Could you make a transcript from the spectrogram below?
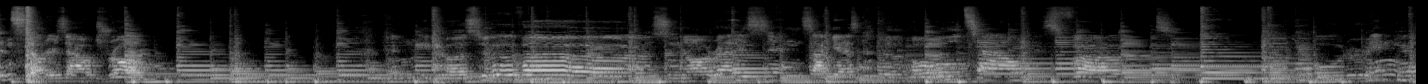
Preston stutters out drunk. And because of us and our reticence, I guess the whole town is fucked. You're ordering your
